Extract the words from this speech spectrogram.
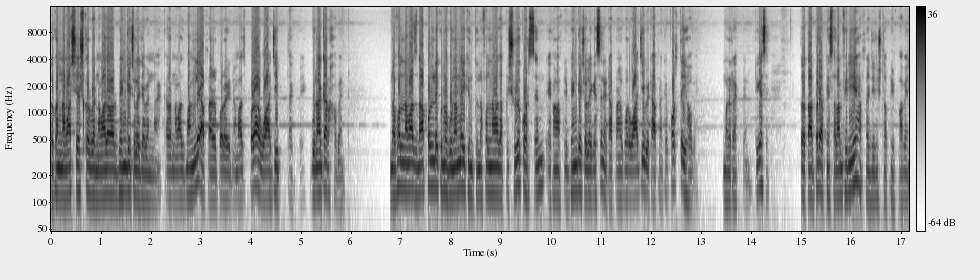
তখন নামাজ শেষ করবেন, নামাজ আবার ভেঙ্গে চলে যাবেন না। কারণ নামাজ ভাঙলে আপনার উপর ওই নামাজ পড়া ওয়াজিব থাকবে গুণাগার হবেন। নফল নামাজ না পড়লে কোনো গুণা নেই, কিন্তু নফল নামাজ আপনি শুরু করছেন, এখন আপনি ভেঙ্গে চলে গেছেন, এটা আপনার উপর ওয়াজিব, এটা আপনাকে পড়তেই হবে, মনে রাখবেন, ঠিক আছে? তো তারপরে আপনি সালাম ফিরিয়ে আপনার জিনিসটা আপনি পাবেন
